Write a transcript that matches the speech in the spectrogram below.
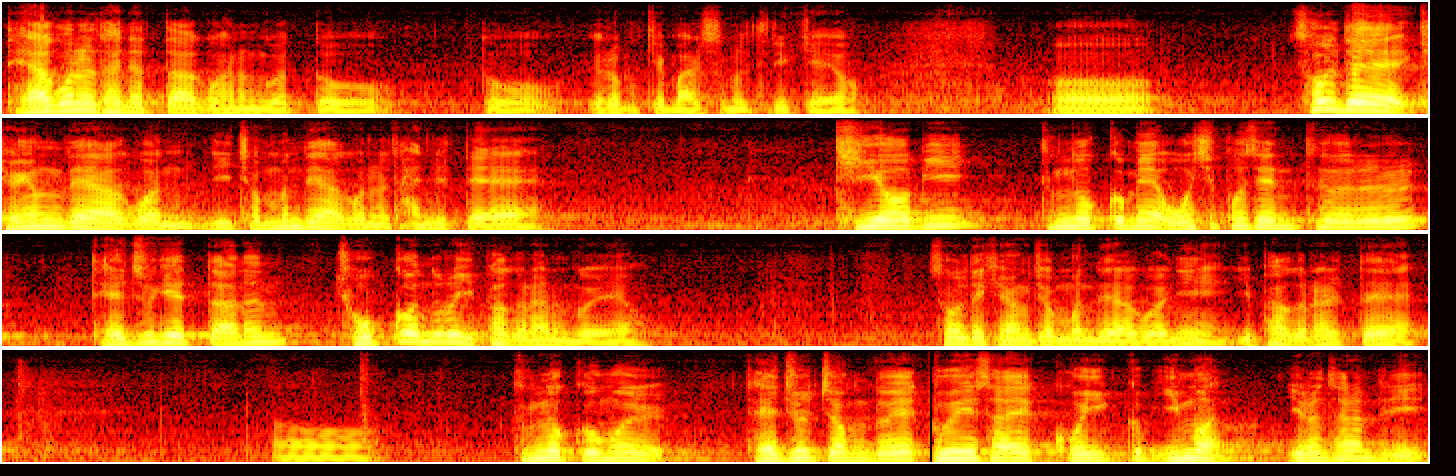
대학원을 다녔다고 하는 것도 또 여러분께 말씀을 드릴게요. 어, 서울대 경영대학원 이 전문대학원을 다닐 때 기업이 등록금의 50%를 대주겠다는 조건으로 입학을 하는 거예요. 서울대 경영전문대학원이 입학을 할 때 어, 등록금을 대줄 정도의 그 회사의 고위급 임원 이런 사람들이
